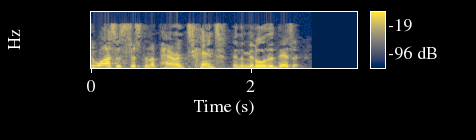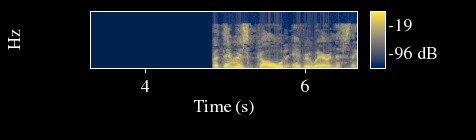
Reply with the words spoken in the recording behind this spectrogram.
To us, it's just an apparent tent in the middle of the desert. But there is gold everywhere in this thing.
